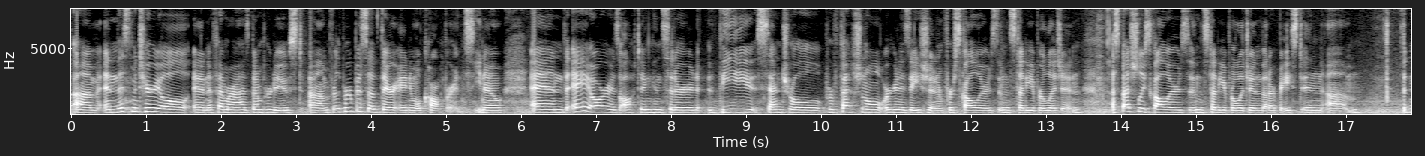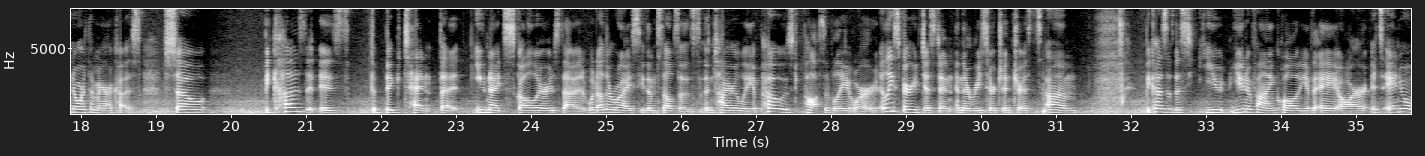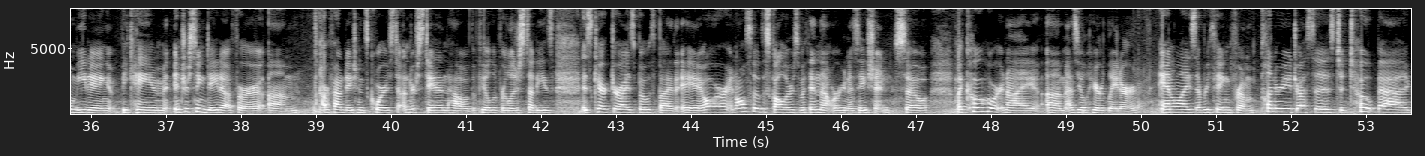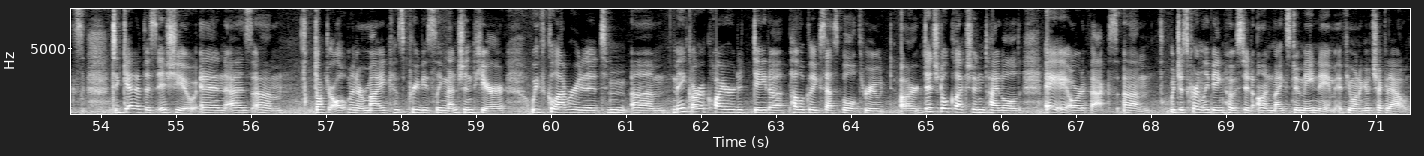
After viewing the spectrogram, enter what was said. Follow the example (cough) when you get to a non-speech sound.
Um, and this material and ephemera has been produced um, for the purpose of their annual conference, you know, and the AAR is often considered the central professional organization for scholars in the study of religion, especially scholars in the study of religion that are based in um, the North Americas. So, because it is the big tent that unites scholars that would otherwise see themselves as entirely opposed, possibly, or at least very distant in their research interests, um, because of this u- unifying quality of the AAR, its annual meeting became interesting data for um, our foundation's course to understand how the field of religious studies is characterized both by the AAR and also the scholars within that organization. So, my cohort and I, um, as you'll hear later, analyzed everything from plenary addresses to tote bags to get at this issue. And as um, Dr. Altman or Mike has previously mentioned here, we've collaborated to um, make our acquired data publicly accessible through our digital collection titled AA Artifacts, um, which is currently being hosted on Mike's domain name if you want to go check it out.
